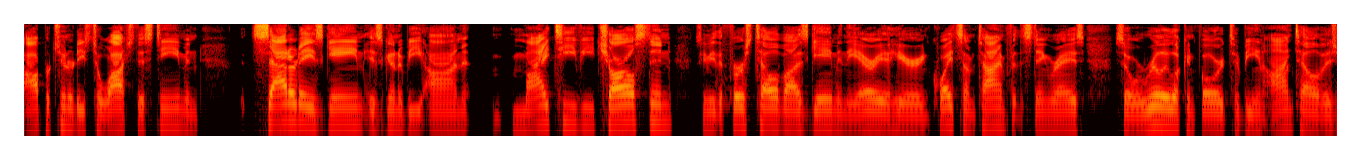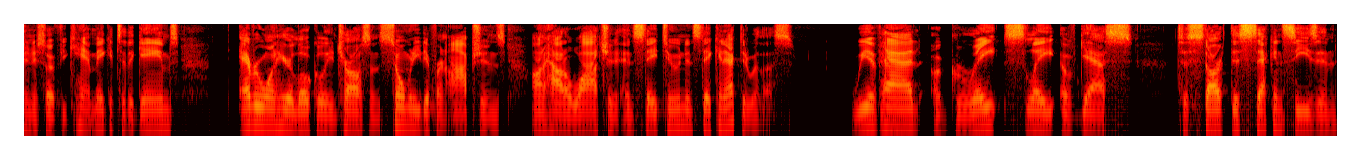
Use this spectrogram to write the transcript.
opportunities to watch this team. And Saturday's game is going to be on my TV Charleston. It's going to be the first televised game in the area here in quite some time for the Stingrays. So we're really looking forward to being on television. So if you can't make it to the games, everyone here locally in Charleston so many different options on how to watch and, and stay tuned and stay connected with us. We have had a great slate of guests to start this second season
